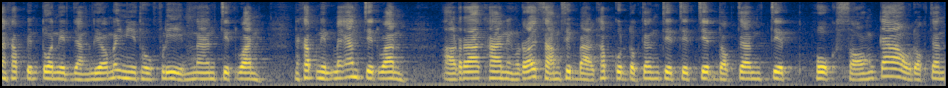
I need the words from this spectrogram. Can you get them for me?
นะครับ เป็นตัวเน็ตอย่างเดียวไม่มีโทรฟรีนาน 7 วันนะครับ เน็ตไม่อั้น 7 วันราคา 130 บาทครับ กดดอกจัน 777 ดอกจัน 7629 ดอกจัน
